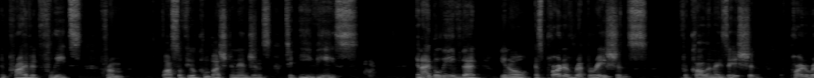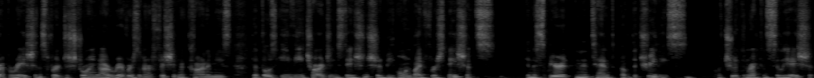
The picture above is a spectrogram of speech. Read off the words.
and private fleets from fossil fuel combustion engines to EVs. And I believe that, you know, as part of reparations for colonization, part of reparations for destroying our rivers and our fishing economies, that those EV charging stations should be owned by First Nations in the spirit and intent of the treaties of truth and reconciliation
